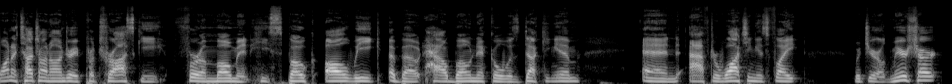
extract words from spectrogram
Want to touch on Andre Petroski for a moment. He spoke all week about how Bo Nickal was ducking him. And after watching his fight with Gerald Meerschaert,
